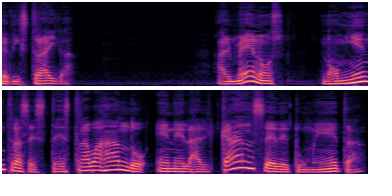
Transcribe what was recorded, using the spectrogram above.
te distraiga. Al menos no mientras estés trabajando en el alcance de tu meta.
